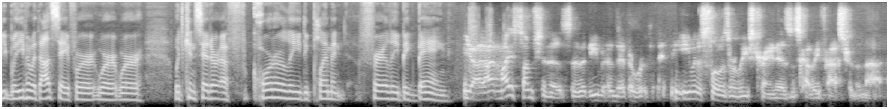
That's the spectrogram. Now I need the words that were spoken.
even without safe, were, were, were would consider a f- quarterly deployment fairly big bang. Yeah, I, my assumption is that even that even as slow as a release train is, it's got to be faster than that.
